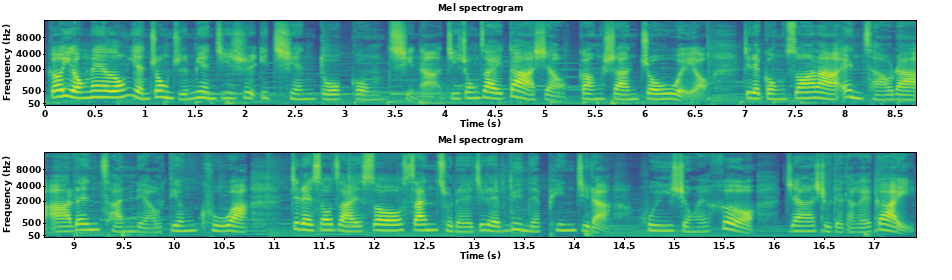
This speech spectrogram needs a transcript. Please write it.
高雄呢，龙眼种植面积是一千多公顷啊，集中在大小冈山周围哦。这个公山啦、燕巢啦、阿莲田寮等区啊，这个所在所产出的这个蜜的品质啊，非常的好哦，真受到大家介意。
